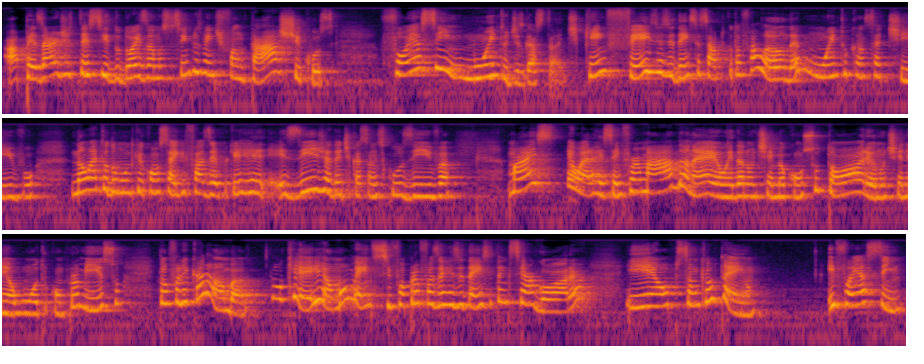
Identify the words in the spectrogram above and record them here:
Apesar de ter sido dois anos simplesmente fantásticos, foi assim, muito desgastante. Quem fez residência sabe do que eu tô falando, é muito cansativo. Não é todo mundo que consegue fazer porque exige a dedicação exclusiva. Mas eu era recém-formada, né? Eu ainda não tinha meu consultório, eu não tinha nem algum outro compromisso. Então eu falei, caramba, ok, é o momento. Se for para fazer residência, tem que ser agora. E é a opção que eu tenho. E foi assim.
